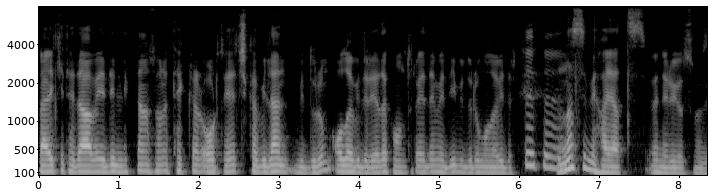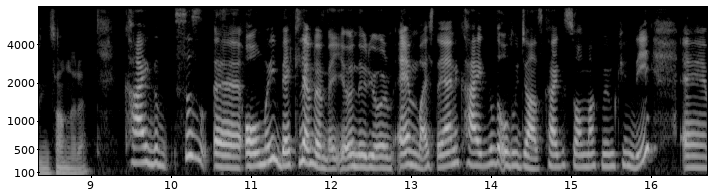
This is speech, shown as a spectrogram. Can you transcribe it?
belki tedavi edildikten sonra tekrar ortaya çıkabilen bir durum olabilir ya da kontrol edemediği bir durum olabilir. Hı hı. Nasıl bir hayat öneriyorsunuz insanlara? Kaygısız e, olmayı beklememeyi öneriyorum en başta. Yani kaygılı olacağız. Kaygısız olmak mümkün değil. E,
